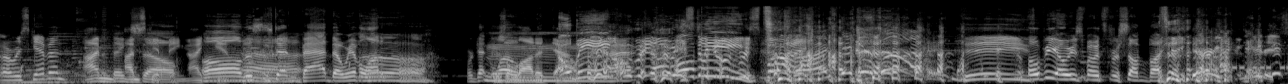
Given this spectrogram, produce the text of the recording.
Are we skipping? I'm think I'm so. skipping. I oh, can't. this is Uh, getting bad though. We have a lot of. Ugh. We're getting. There's a lot of Mm. doubt. OB! OB, OB's still going for spy. I think it's fine. Jeez. Obi always votes for somebody. I think it's.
